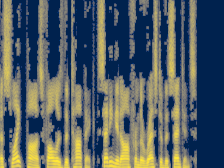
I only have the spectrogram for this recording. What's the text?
A slight pause follows the topic, setting it off from the rest of the sentence.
